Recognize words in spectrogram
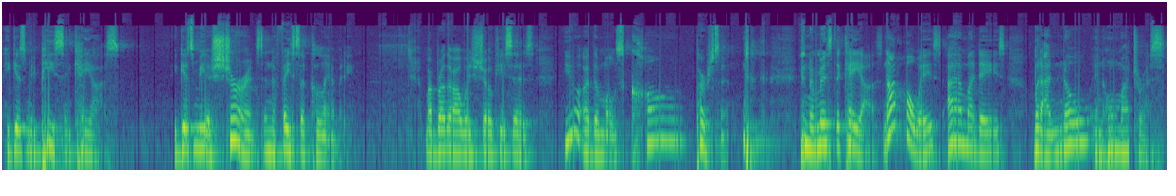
He gives me peace in chaos. He gives me assurance in the face of calamity. My brother always joke, he says, You are the most calm person in the midst of chaos. Not always, I have my days, but I know in whom I trust.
